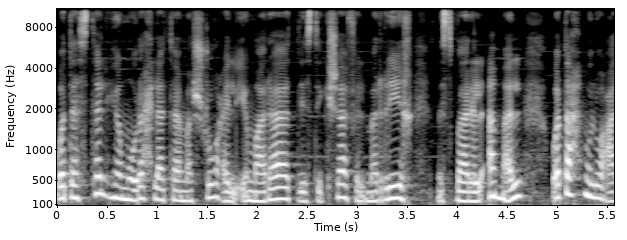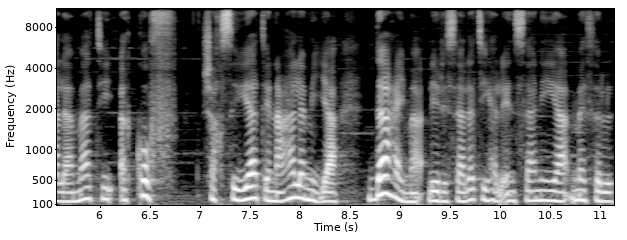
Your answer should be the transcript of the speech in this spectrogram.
وتستلهم رحلة مشروع الإمارات لاستكشاف المريخ مسبار الأمل وتحمل علامات أكوف شخصيات عالمية داعمة لرسالتها الإنسانية مثل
